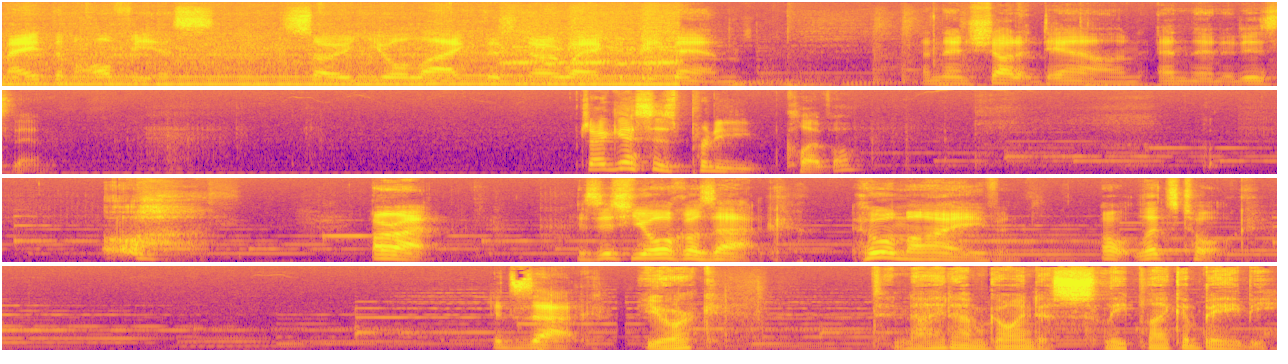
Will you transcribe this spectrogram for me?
made them obvious, so you're like, there's no way it could be them. And then shut it down, and then it is them. Which I guess is pretty clever. Oh. All right. Is this York or Zach? Who am I even? Oh, let's talk. It's Zach. York, tonight I'm going to sleep like a baby.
